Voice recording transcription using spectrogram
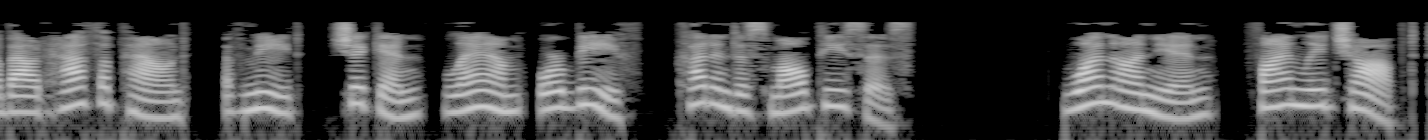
about half a pound, of meat, chicken, lamb, or beef, cut into small pieces. 1 onion, finely chopped.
